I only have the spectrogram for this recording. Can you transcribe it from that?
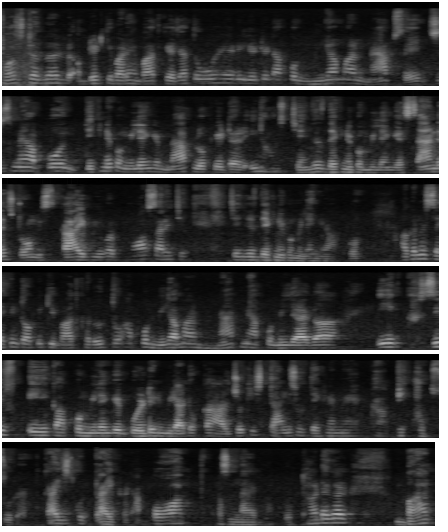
फ़र्स्ट अगर अपडेट के बारे में बात किया जाए तो वो है रिलेटेड आपको मीरामार मैप से, जिसमें आपको देखने को मिलेंगे map locator in house changes देखने को मिलेंगे सैंड स्टॉम स्काई व्यू और बहुत सारे चेंजेस देखने को मिलेंगे आपको। अगर मैं सेकंड टॉपिक की बात करूँ तो आपको मीरामार मैप में आपको मिल जाएगा। एक सिर्फ़ एक आपको मिलेंगे गोल्डन मिराडो कार जो कि स्टाइलिश और देखने में काफ़ी खूबसूरत। का इसको ट्राई करना, बहुत पसंद आएगा आपको। थर्ड अगर बात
